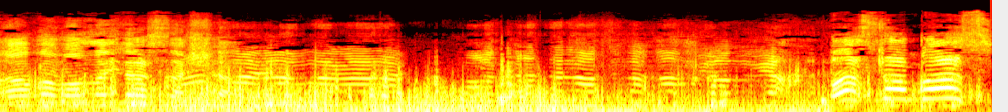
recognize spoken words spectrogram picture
Bak abla vallahi inersin aşağı. Bas lan bas.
